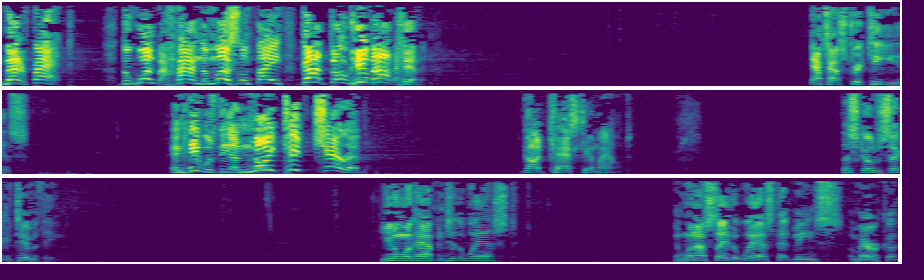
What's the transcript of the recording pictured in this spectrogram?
Matter of fact, the one behind the Muslim faith, God throwed him out of heaven. That's how strict He is and he was the anointed cherub. God cast him out. Let's go to 2 Timothy. You know what happened to the West? And when I say the West, that means America.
